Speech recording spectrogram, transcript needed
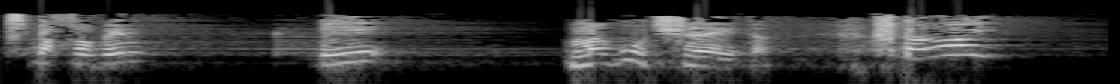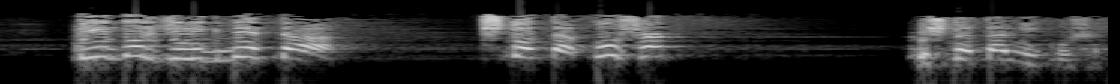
способен и могуч на это. Второй, ты должен где-то что-то кушать и что-то не кушать.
